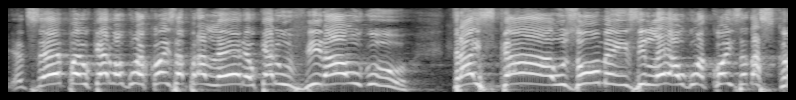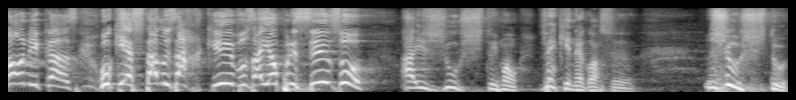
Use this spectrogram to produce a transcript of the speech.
Ele disse: Epa, eu quero alguma coisa para ler, eu quero ouvir algo. Traz cá os homens e lê alguma coisa das crônicas, o que está nos arquivos, aí eu preciso. Aí, justo, irmão, vê que negócio justo.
